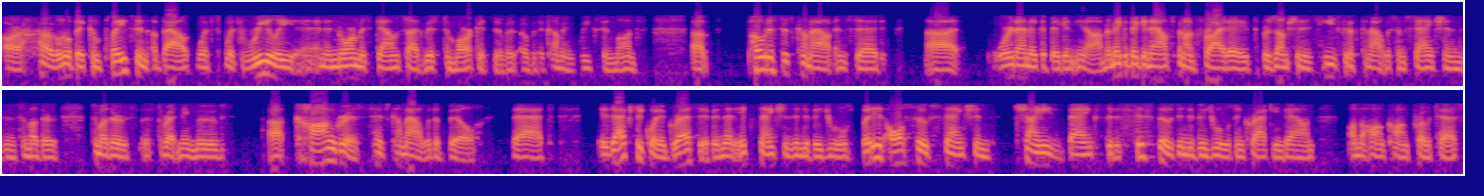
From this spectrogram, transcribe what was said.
are, are a little bit complacent about what's what's really an enormous downside risk to markets over over the coming weeks and months. Uh, POTUS has come out and said. Uh, we're going to make a big, you know, I'm going to make a big announcement on Friday. The presumption is he's going to come out with some sanctions and some other, some other threatening moves. Uh, Congress has come out with a bill that is actually quite aggressive in that it sanctions individuals, but it also sanctions Chinese banks that assist those individuals in cracking down on the Hong Kong protests.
